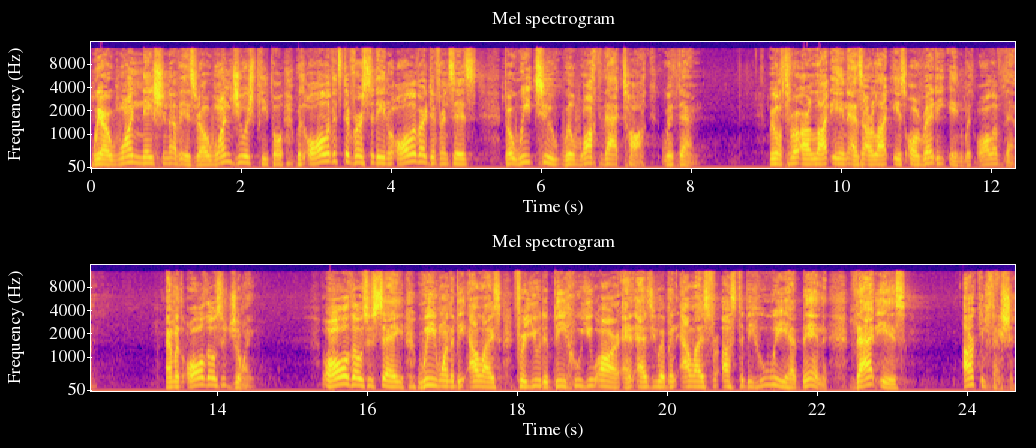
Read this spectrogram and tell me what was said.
We are one nation of Israel, one Jewish people with all of its diversity and all of our differences. But we too will walk that talk with them. We will throw our lot in as our lot is already in with all of them and with all those who join. All those who say, we want to be allies for you to be who you are, and as you have been allies for us to be who we have been. That is our confession.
